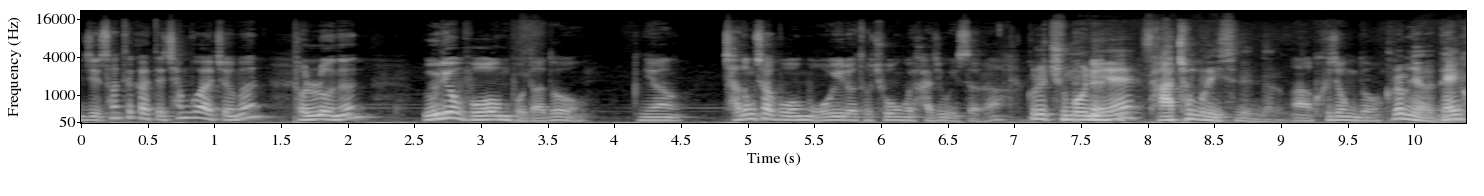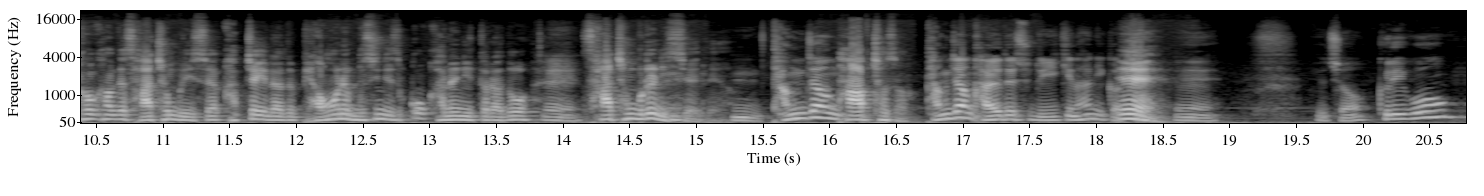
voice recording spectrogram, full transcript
이제 선택할 때 참고할 점은 결론은 의료보험보다도 그냥 자동차 보험은 오히려 더 좋은 걸 가지고 있어라. 그리고 주머니에 4천 불이 있어야 된다는 거. 아 그 정도. 그럼요. 뱅크 어카운트에 4천 불이 있어야 갑자기라도 병원에 무슨 일이 꼭 가는 일 있더라도 네. 4천 불은 있어야 돼요. 음, 당장 다 합쳐서. 당장 가야 될 수도 있긴 하니까. 예. 예. 그렇죠. 그리고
